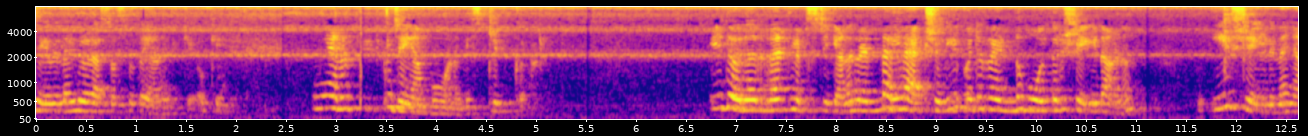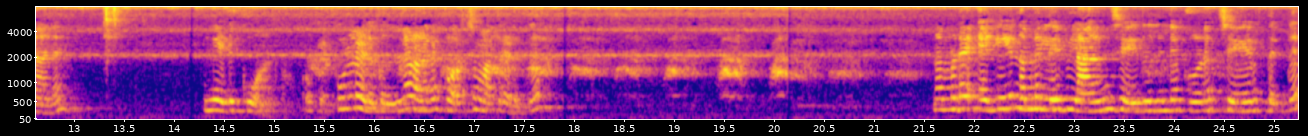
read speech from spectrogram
ചെയ്തില്ലെങ്കിൽ ഒരു അസ്വസ്ഥതയാണ് എനിക്ക്. ഓക്കെ ഇനി ഞാൻ ട്രിക്ക് ചെയ്യാൻ പോവാണ്. സ്ട്രിക്ക് ഇതൊരു റെഡ് ലിപ്സ്റ്റിക് ആണ്. റെഡ് അല്ല ആക്ച്വലി ഒരു റെഡ് പോലത്തെ ഒരു ഷെയ്ഡാണ് ഈ ഷെയ്ഡിനെ ഞാൻ ഇങ്ങനെ എടുക്കുവാണ്. ഓക്കെ ഫുൾ എടുക്കുന്നില്ല വളരെ കുറച്ച് മാത്രം എടുക്കുക നമ്മുടെ എഗെയിൻ നമ്മൾ ലിപ് ലൈൻ ചെയ്തതിന്റെ കൂടെ ചേർത്തിട്ട്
